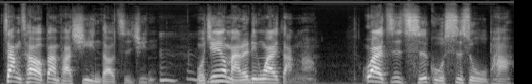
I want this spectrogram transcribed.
这样才有办法吸引到资金。我今天又买了另外一档啊，外资持股四十五趴，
